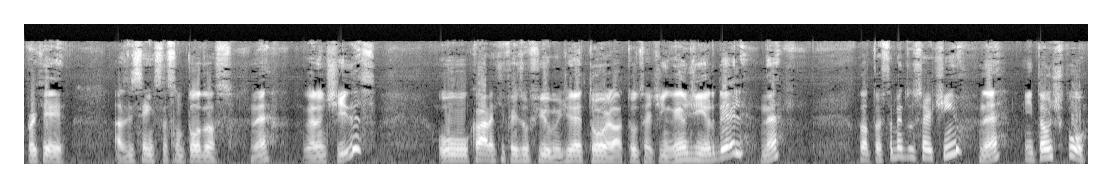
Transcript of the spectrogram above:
Porque as licenças são todas né, garantidas. O cara que fez o filme, o diretor lá, tudo certinho, ganha o dinheiro dele, né? Os atores também tudo certinho, né? Então, tipo,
